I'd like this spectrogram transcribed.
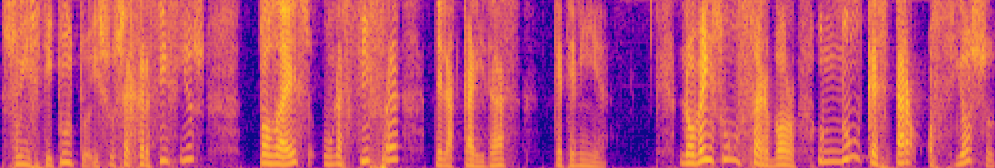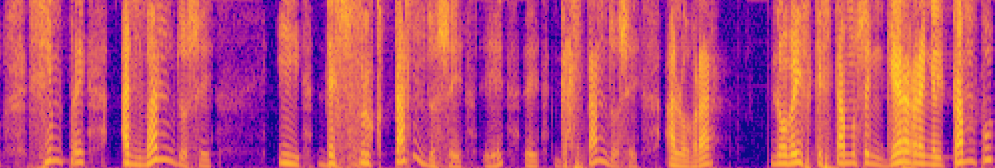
su instituto y sus ejercicios, toda es una cifra de la caridad que tenía. ¿No veis un fervor, un nunca estar ocioso, siempre animándose y desfructándose, eh, eh, gastándose al obrar? ¿No veis que estamos en guerra en el campo?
